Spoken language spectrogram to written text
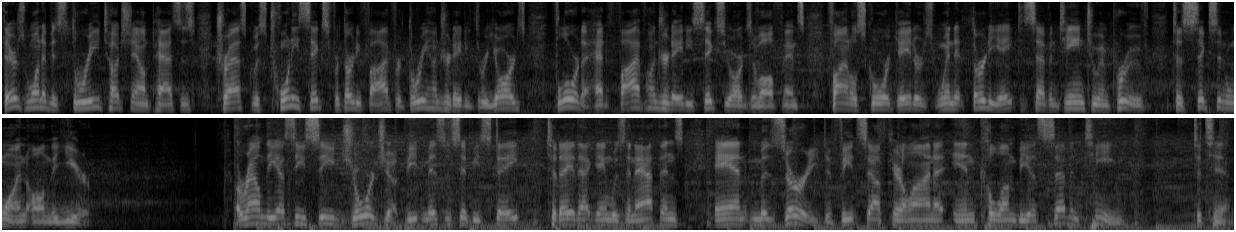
There's one of his three touchdown passes. Trask was 26 for 35 for 383 yards. Florida had 586 yards of offense. Final score, Gators win it 38 to 17 to improve to 6 and 1 on the year. Around the SEC, Georgia beat Mississippi State. Today, that game was in Athens. And Missouri defeats South Carolina in Columbia 17 to 10.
